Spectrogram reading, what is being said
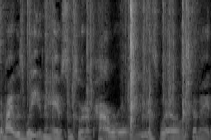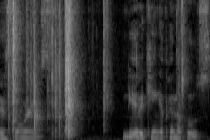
Somebody was waiting to have some sort of power over you as well with the Knight of Swords. Yeah, the King of Pentacles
